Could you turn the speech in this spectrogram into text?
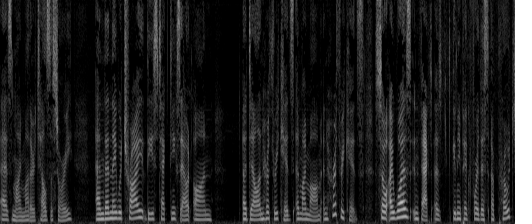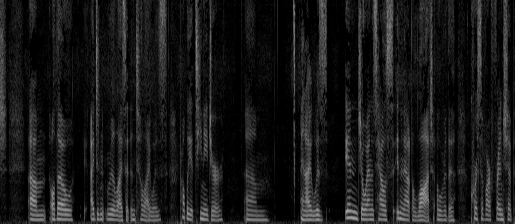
as my mother tells the story, and then they would try these techniques out on Adele and her three kids, and my mom and her three kids. So I was, in fact, a guinea pig for this approach, um, although I didn't realize it until I was probably a teenager. Um, and I was in Joanna's house in and out a lot over the course of our friendship.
